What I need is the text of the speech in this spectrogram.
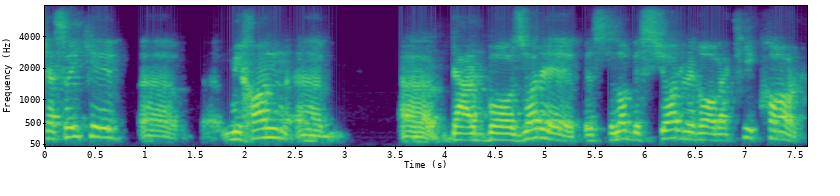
کسایی که می‌خوان در بازار به اصطلاح بسیار رقابتی کار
